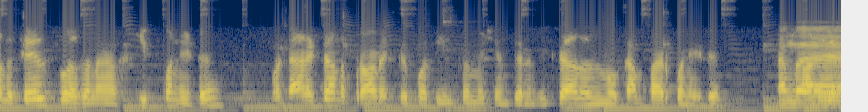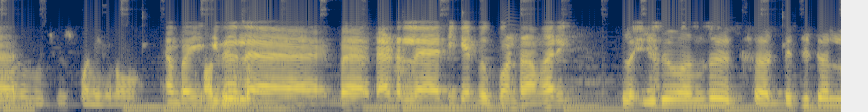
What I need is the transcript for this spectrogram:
அந்த சேல்ஸ் பர்சனை ஸ்கிப் பண்ணிட்டு டேரக்டா அந்த ப்ராடக்ட் பத்தி இன்ஃபர்மேஷன் தெரிஞ்சுக்கிட்டு அதை நம்ம கம்பேர் பண்ணிட்டு நம்ம சூஸ் பண்ணிக்கணும். நம்ம இதுல இப்ப தியேட்டர்ல டிக்கெட் புக் பண்ற மாதிரி. இல்ல இது வந்து இட்ஸ் டிஜிட்டல்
